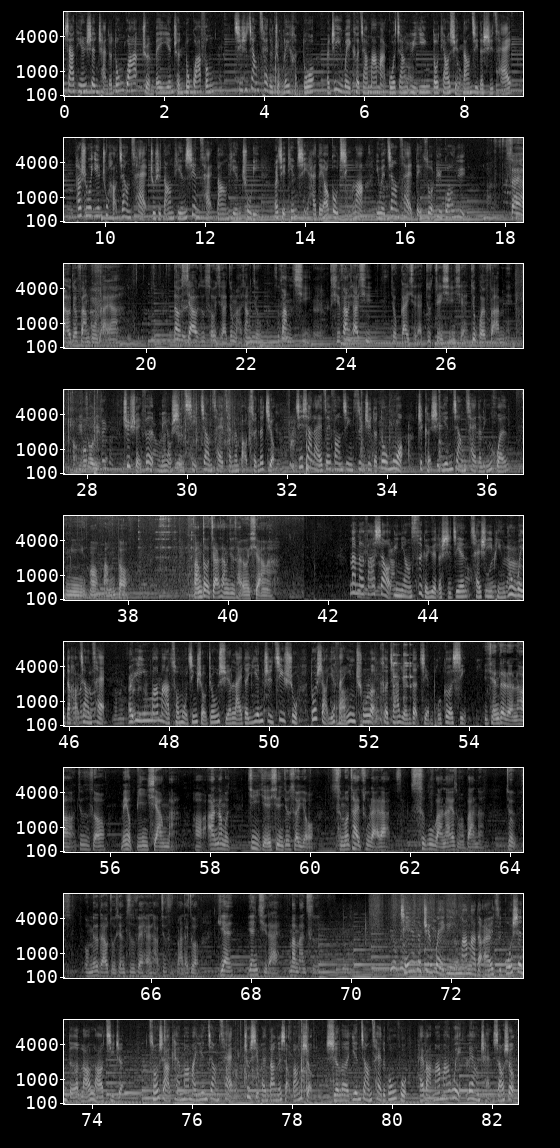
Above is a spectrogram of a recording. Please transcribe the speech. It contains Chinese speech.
夏天盛产的冬瓜准备腌成冬瓜风。其实酱菜的种类很多，而这一位客家妈妈郭江玉英都挑选当季的食材。她说腌出好酱菜就是当天现采、当天处理，而且天气还得要够晴朗，因为酱菜得做日光浴。晒好就翻过来啊，到下午就收起来，就马上就放起，起放下去。就盖起来就最新鲜，就不会发霉。去水分，没有湿气，酱菜才能保存的久。接下来再放进自制的豆末，这可是腌酱菜的灵魂。米和黄豆，黄豆加上去才会香啊。慢慢发酵酝酿四个月的时间，才是一瓶入味的好酱菜。而玉英妈妈从母亲手中学来的腌制技术，多少也反映出了客家人的简朴个性。以前的人哈，就是说没有冰箱嘛，哈啊，那么季节性就是说有什么菜出来了，吃不完了要怎么办呢？就我们的老祖先智慧很好，就是把那个腌腌起来，慢慢吃。前人的智慧，玉英妈妈的儿子郭胜德牢牢记着。从小看妈妈腌酱菜，就喜欢当个小帮手，学了腌酱菜的功夫，还把妈妈味量产销售。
